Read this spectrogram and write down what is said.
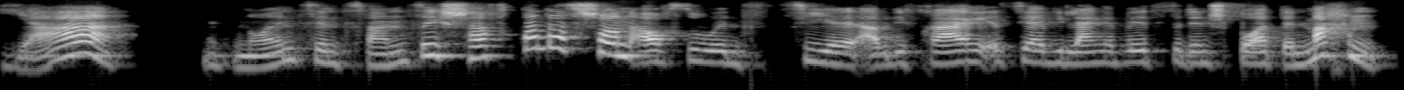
Ja, mit 19, 20 schafft man das schon auch so ins Ziel. Aber die Frage ist ja, wie lange willst du den Sport denn machen?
